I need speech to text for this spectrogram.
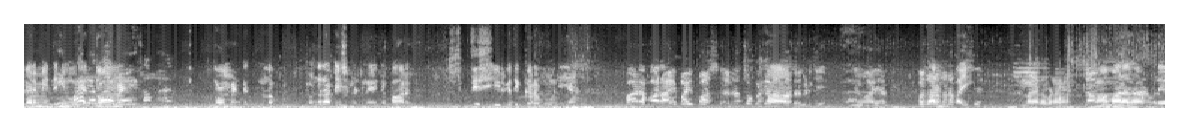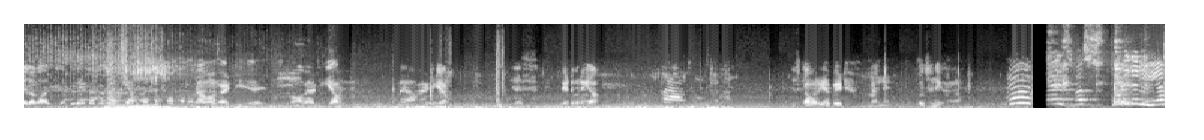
गर्मी इतनी हो रही है दो मिनट दो मिनट मतलब पंद्रह बीस मिनट रहे थे बाहर। इतनी सीट कितनी गर्म हो रही है। बारह बार आए बाईपास है ना चौकट हाँ। के। यूँ आए बाज़ार में ना भाई तो बड़ा काम आ रहा था लगा दिया। वहाँ बैठी है वहाँ बैठ गया। मैं यहाँ बैठ गया। यस पेट भर गया। इसका भर गया पेट मैंने कुछ नहीं खाया। बस थोड़ी देर हुई है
